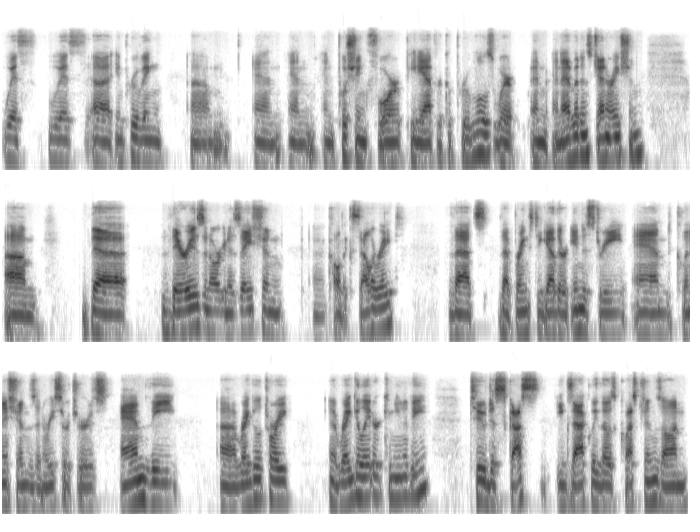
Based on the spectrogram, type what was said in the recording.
with with uh, improving um, and and and pushing for pediatric approvals where and, and evidence generation. Um, the there is an organization uh, called Accelerate that's that brings together industry and clinicians and researchers and the uh, regulatory regulator community to discuss exactly those questions on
